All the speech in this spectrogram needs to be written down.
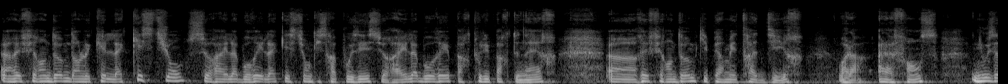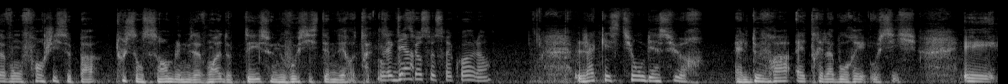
un référendum dans lequel la question sera élaborée, la question qui sera posée sera élaborée par tous les partenaires, un référendum qui permettra de dire, voilà, à la France, nous avons franchi ce pas tous ensemble et nous avons adopté ce nouveau système des retraites. La question, ce serait quoi alors? La question, bien sûr, elle devra être élaborée aussi. Et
